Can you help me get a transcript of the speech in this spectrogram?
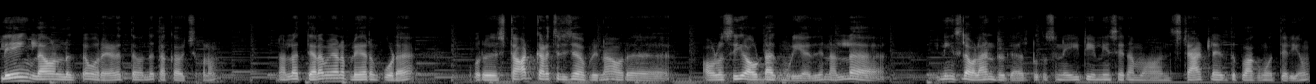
பிளேயிங் லெவனில் இருக்கிற ஒரு இடத்த வந்து தக்க வச்சுக்கணும். நல்ல திறமையான பிளேயரும் கூட ஒரு ஸ்டார்ட் கிடச்சிருச்சு அப்படின்னா அவர் அவ்வளோ சீக்கிரம் அவுட் ஆக முடியாது. நல்ல இன்னிங்ஸில் விளாண்டுருக்காரு. டூ தௌசண்ட் எயிட்டீன்லேயும் சரி நம்ம வந்து ஸ்டாட்டில் எடுத்து பார்க்கும்போது தெரியும்.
